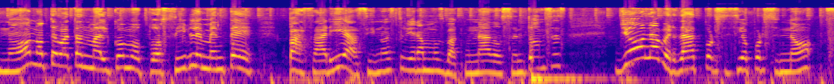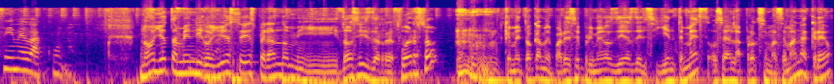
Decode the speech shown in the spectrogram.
¿no? No te va tan mal como posiblemente pasaría si no estuviéramos vacunados. Entonces, yo la verdad, por si sí o por si no, sí me vacuno. No, yo también digo, yo ya estoy esperando mi dosis de refuerzo, que me toca, me parece, primeros días del siguiente mes, o sea, la próxima semana, creo.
